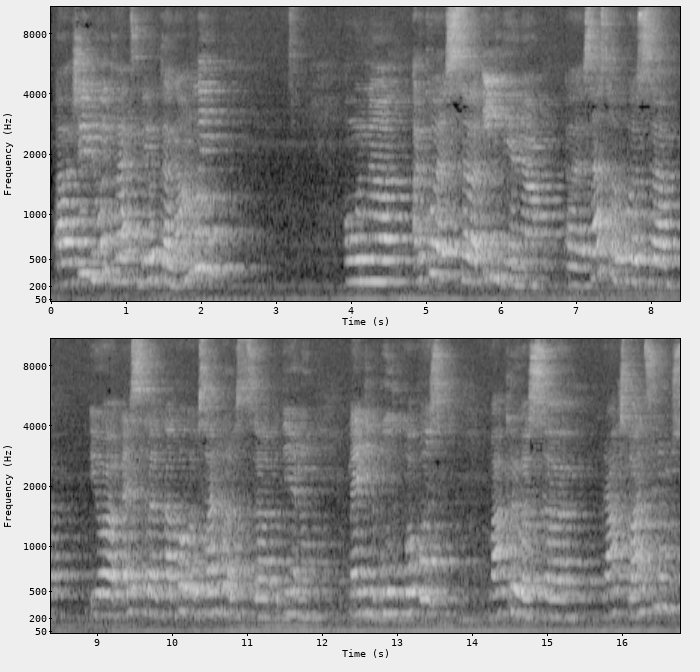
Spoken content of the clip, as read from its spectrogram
Uh, šī ir ļoti veca bilde tāda Anglija. Un uh, ar ko es uh, ikdienā uh, sastopos, uh, jo es uh, kā kokops arborists uh, pa dienu mēģinu būt kopos, vakaros uh, rakstu atzinumus,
